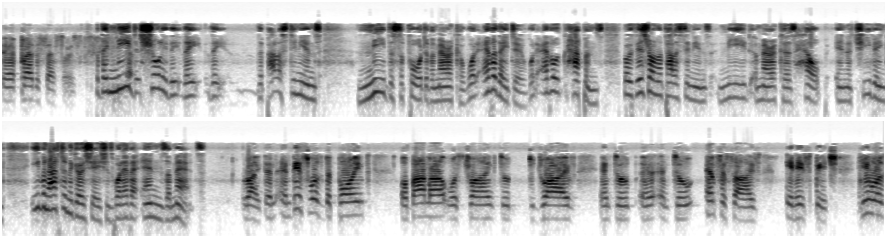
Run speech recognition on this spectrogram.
uh, predecessors. But they need, surely the, they, they, the Palestinians need the support of America. Whatever they do, whatever happens, both Israel and the Palestinians need America's help in achieving, even after negotiations, whatever ends are met. Right, and, and this was the point Obama was trying to, to drive and to, uh, and to emphasize in his speech. He was,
